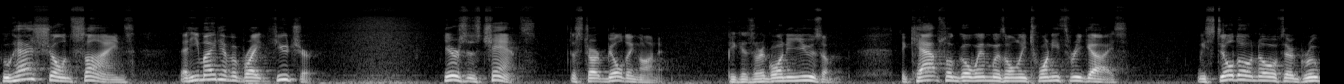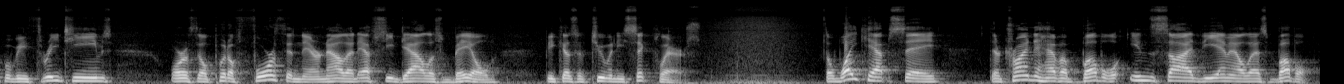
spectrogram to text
who has shown signs that he might have a bright future. Here's his chance to start building on it, because they're going to use him. The Caps will go in with only 23 guys. We still don't know if their group will be three teams or if they'll put a fourth in there now that FC Dallas bailed because of too many sick players. The Whitecaps say they're trying to have a bubble inside the MLS bubble.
